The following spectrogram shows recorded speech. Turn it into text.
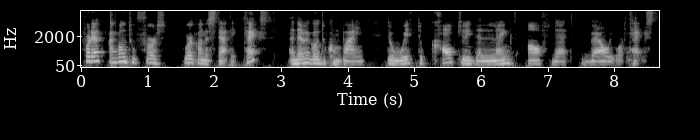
For that, I'm going to first work on the static text, and then we're going to combine the width to calculate the length of that value or text.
